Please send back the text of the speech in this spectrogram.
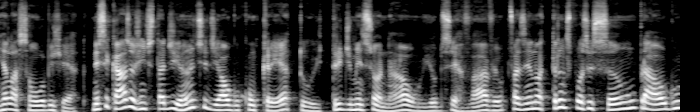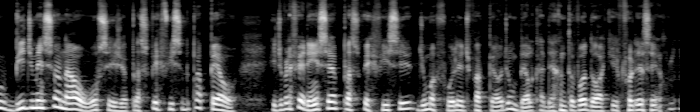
em relação ao objeto. Nesse caso, a gente está diante de algo concreto e tridimensional e observável, fazendo a transposição para algo bidimensional, ou seja, para a superfície do papel e de preferência para a superfície de uma folha de papel de um belo caderno do Bodoc, por exemplo.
